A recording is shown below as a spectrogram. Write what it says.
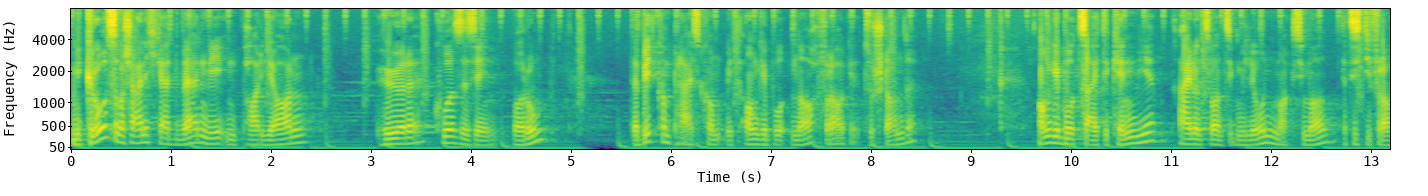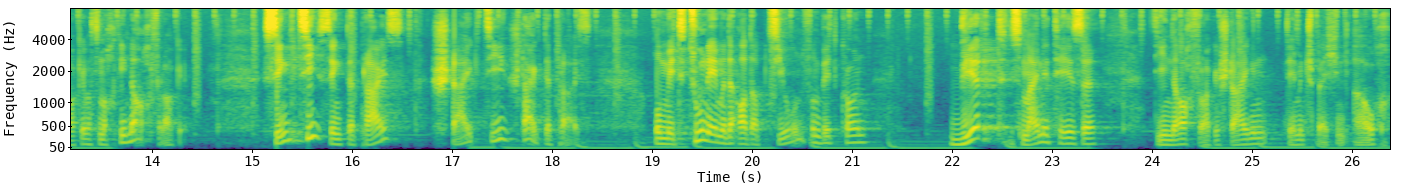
mit großer Wahrscheinlichkeit werden wir in ein paar Jahren höhere Kurse sehen. Warum? Der Bitcoin-Preis kommt mit Angebot und Nachfrage zustande. Angebotsseite kennen wir, 21 Millionen maximal. Jetzt ist die Frage, was macht die Nachfrage? Sinkt sie, sinkt der Preis? Steigt sie, steigt der Preis? Und mit zunehmender Adaption von Bitcoin wird, ist meine These, die Nachfrage steigen, dementsprechend auch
